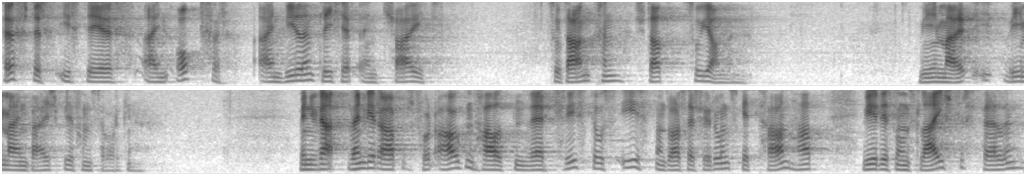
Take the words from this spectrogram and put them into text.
Öfters ist es ein Opfer, ein willentlicher Entscheid, zu danken statt zu jammern. Wie in mein Beispiel vom Sorgen. Wenn wir, aber vor Augen halten, wer Christus ist und was er für uns getan hat, wird es uns leichter fallen,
